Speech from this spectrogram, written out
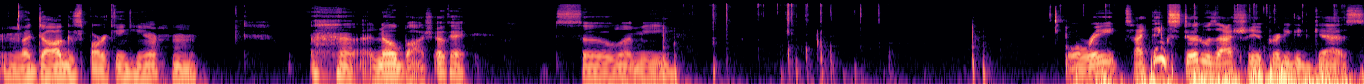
Hmm, a dog is barking here. Hmm. no botch. Okay. So let me. Orate. I think stood was actually a pretty good guess.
